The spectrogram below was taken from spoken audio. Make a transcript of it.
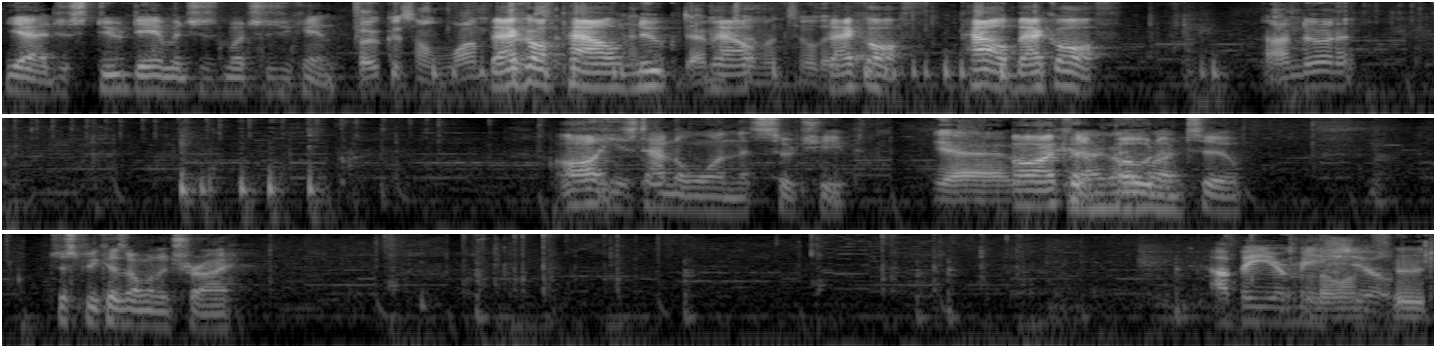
yeah, just do damage as much as you can. Focus on one. Back off, pal. Nuke, damage pal. them until they Back die. off, pal. Back off. I'm doing it. Oh, he's down to one. That's so cheap. Yeah. Oh, I could have go bowed him it. too. Just because I want to try. I'll be your meat shield. food.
